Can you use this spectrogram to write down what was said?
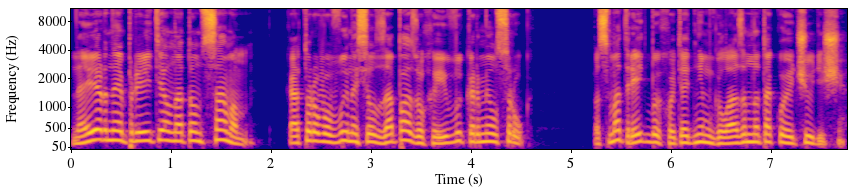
Наверное, прилетел на том самом, которого выносил за пазухой и выкормил с рук. Посмотреть бы хоть одним глазом на такое чудище.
